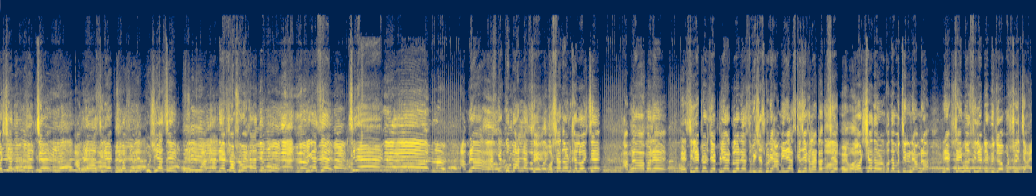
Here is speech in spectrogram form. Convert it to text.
অসাধারণ খেলছে আমরা সিলেট বাসী অনেক খুশি আছি। আমরা নেক্সট সবসময় খেলা দেখব। ঠিক আছে? সিলেট আমরা আজকে খুব ভালো লাগছে। অসাধারণ খেলা হয়েছে। আমরা মানে এই সিলেটের যে প্লেয়ারগুলো আছে বিশেষ করে আমিরে আজকে যে খেলাটা দিচ্ছে অসাধারণ কথা বুঝছেন নি? আমরা নেক্সট টাইমও সিলেটের বিজয় অবশ্যই চাই।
